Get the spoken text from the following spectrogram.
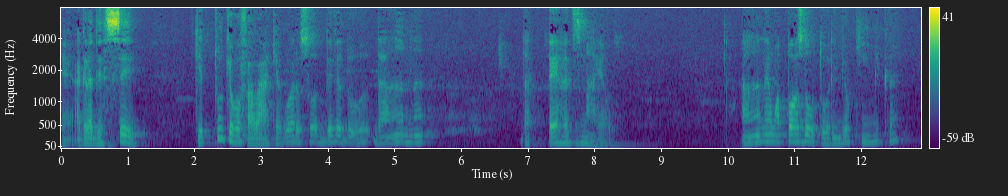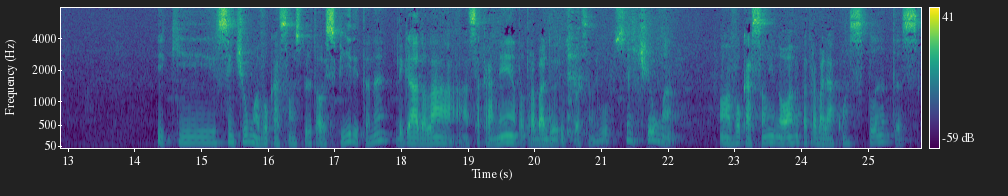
é, agradecer que tudo que eu vou falar aqui agora eu sou devedor da Ana da terra de Ismael. A Ana é uma pós-doutora em bioquímica e que sentiu uma vocação espiritual espírita, né? ligada lá a sacramento, ao trabalho do Eurípides sentiu uma, uma vocação enorme para trabalhar com as plantas,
